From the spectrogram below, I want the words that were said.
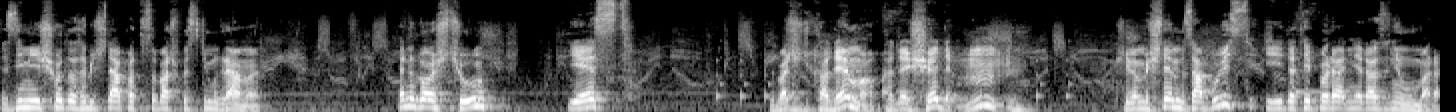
Z nimi się uda zrobić napad, zobaczmy z kim gramy. Ten gościu jest... Zobaczcie, Kademo, KD7. Mm. Czyli wymyśliłem zabójstw i do tej pory ani razu nie umarł.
